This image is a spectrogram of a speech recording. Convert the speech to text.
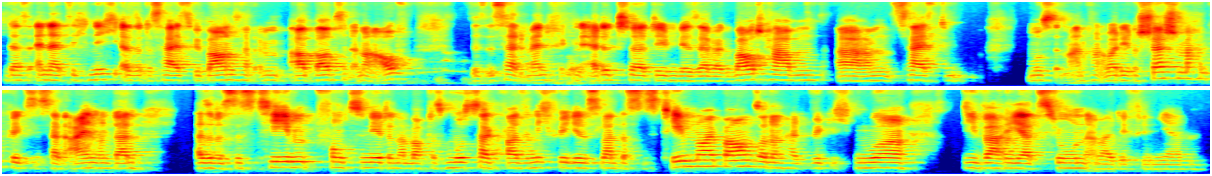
Das ändert sich nicht. Also das heißt, wir bauen es halt, im, bauen es halt immer auf. Das ist halt im Endeffekt ein Editor, den wir selber gebaut haben. Ähm, das heißt, du musst am Anfang immer die Recherche machen, pflegst es halt ein und dann, also das System funktioniert dann aber auch, das muss halt quasi nicht für jedes Land das System neu bauen, sondern halt wirklich nur die Variation einmal definieren.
